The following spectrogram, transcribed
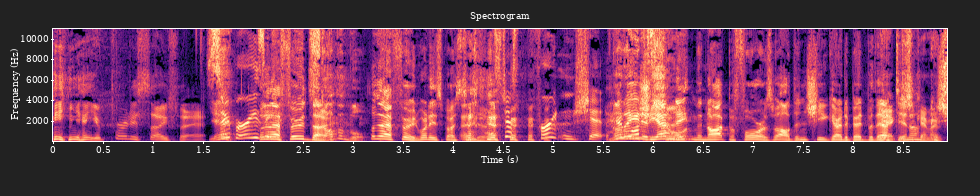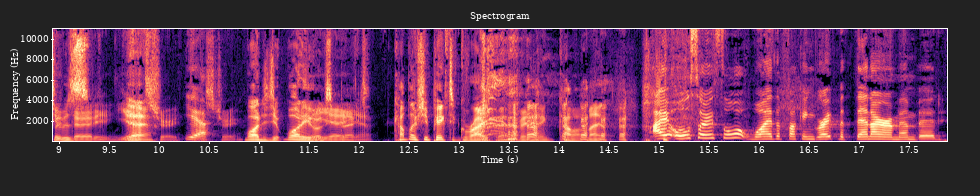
yeah, you're pretty safe there. super easy. Look at that food, though. Stoppable. Look at that food. What are you supposed to do? It's just fruit and shit. Who Not wants she hadn't Sean. eaten the night before as well. Didn't she go to bed without Yeah, 'cause dinner? she came home 'Cause so was dirty. Yeah, that's true. Yeah. That's true. What did you? What do you Yeah, expect? Yeah. Can't believe she picked a grape out of anything. Come on, mate. I also thought, why the fucking grape? But then I remembered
